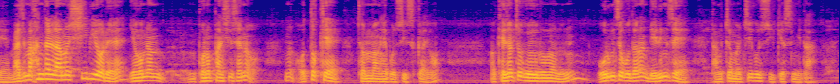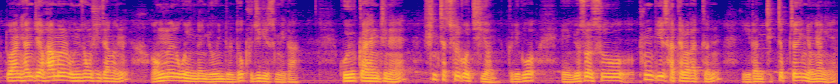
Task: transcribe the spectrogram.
예, 마지막 한 달 남은 12월에 영업용 번호판 시세는 어떻게 전망해 볼 수 있을까요? 어, 계절적 요인으로는 오름세보다는 내림세에 방점을 찍을 수 있겠습니다. 또한 현재 화물 운송 시장을 억누르고 있는 요인들도 부지기수입니다. 고유가 행진에 신차 출고 지연 그리고 예, 요소수 풍기 사태와 같은 이런 직접적인 영향에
